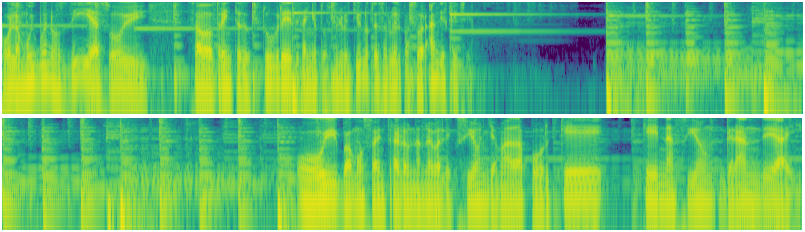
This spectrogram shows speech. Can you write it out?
hola, muy buenos días. Hoy, sábado 30 de octubre del año 2021, te saluda el pastor Andy Skeche. Hoy vamos a entrar a una nueva lección llamada ¿Por qué? ¿Qué nación grande hay?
